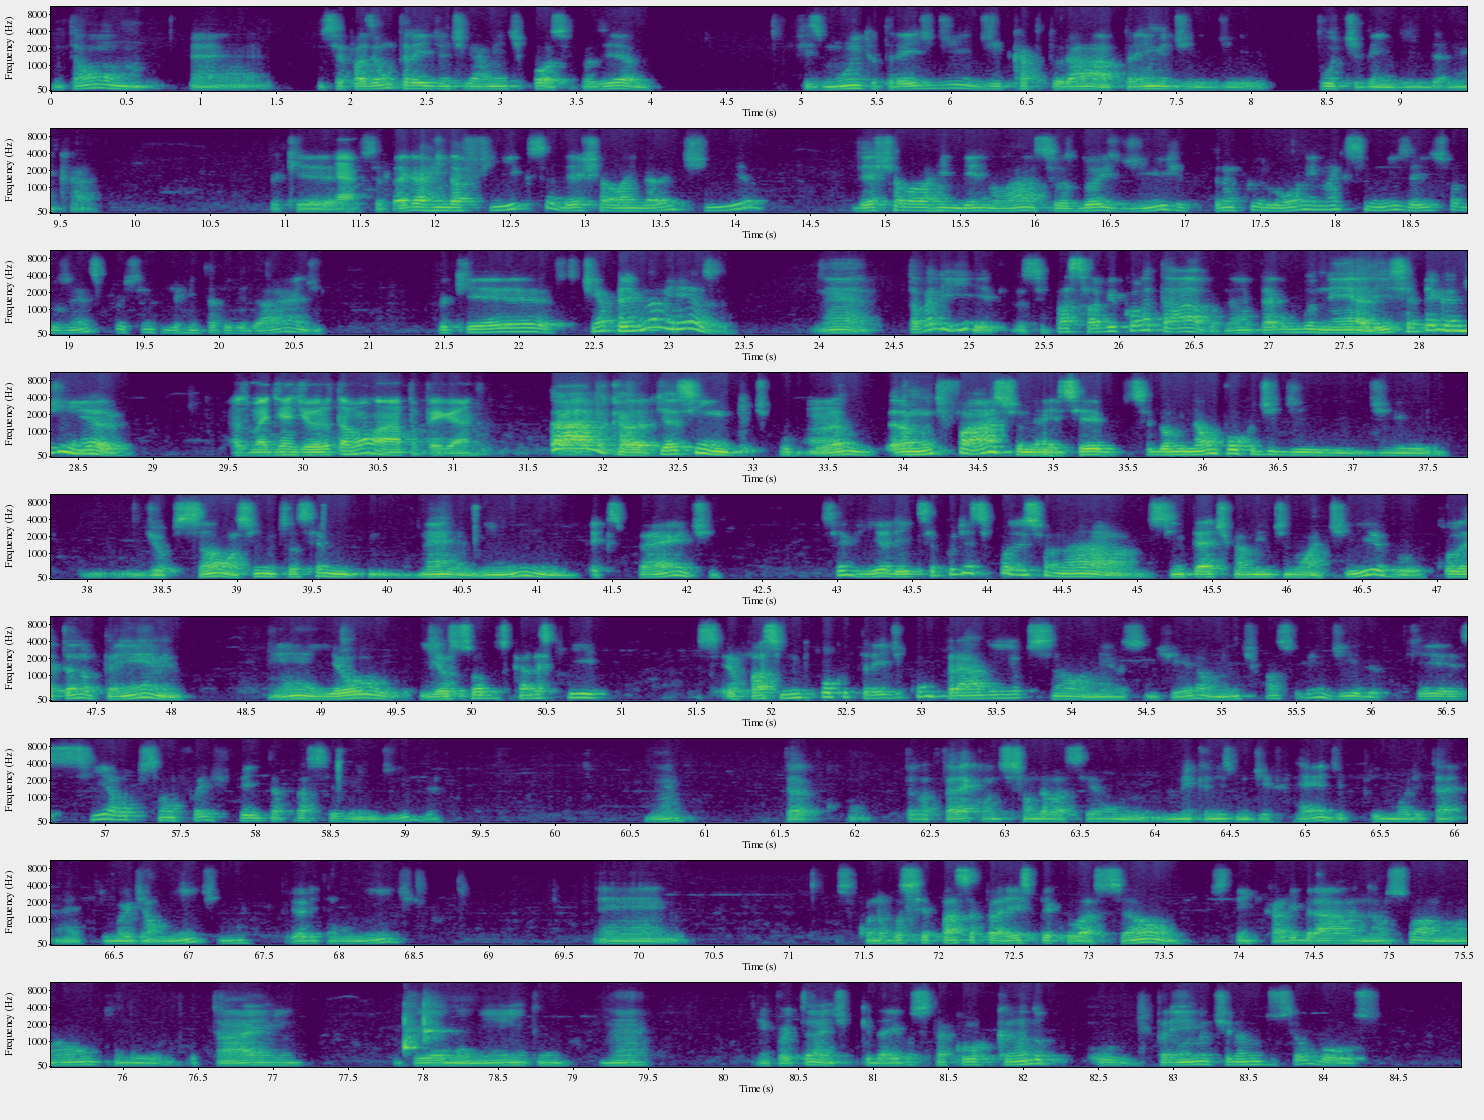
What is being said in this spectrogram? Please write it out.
Então, é, você fazer um trade antigamente, pô, você fazia. Fiz muito trade de, de capturar prêmio de, de put vendida, né, cara? Porque é. você pega a renda fixa, deixa lá em garantia, deixa lá rendendo lá seus dois dígitos, tranquilona e maximiza isso a 200% de rentabilidade, porque tinha prêmio na mesa, né? Tava ali, você passava e coletava, né? Pega o boné ali, você pegando dinheiro. As moedinhas de ouro estavam lá para pegar. Tava, cara, porque assim, tipo, hum. era, era, muito fácil, né? E você, você dominar um pouco de, de, de de opção, assim, não precisa ser né, nenhum expert, você via ali que você podia se posicionar sinteticamente no ativo, coletando prêmio, É, e eu, e eu sou dos caras que eu faço muito pouco trade comprado em opção, né? Assim, geralmente faço vendido, porque se a opção foi feita para ser vendida, né? Pela pré-condição dela ser um, mecanismo de hedge é, primordialmente, né? prioritariamente, é, quando você passa para especulação, você tem que calibrar não só a mão, como o timing, ver o momento, né? É importante, porque daí você está colocando o prêmio tirando do seu bolso.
